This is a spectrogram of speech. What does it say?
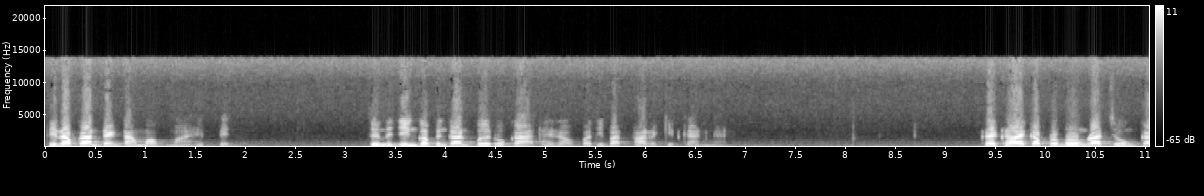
ที่รับการแต่งตั้งมอบหมายให้เป็น ซึ่งที่จริงก็เป็นการเปิดโอกาสให้เราปฏิบัติภารกิจการงาน คล้ายๆ กับพระบรมราชโองก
